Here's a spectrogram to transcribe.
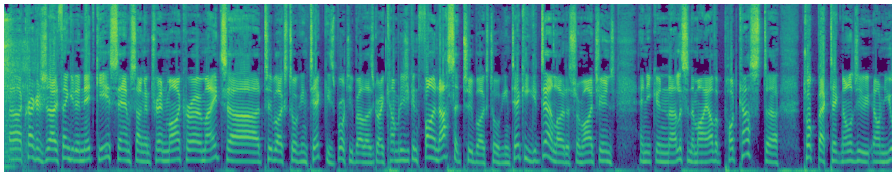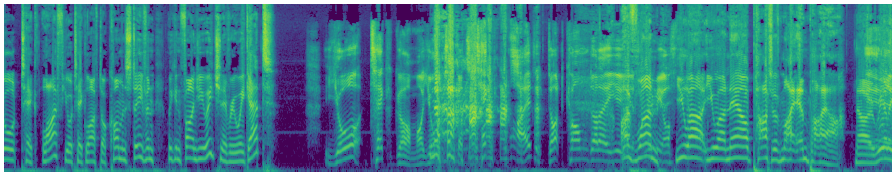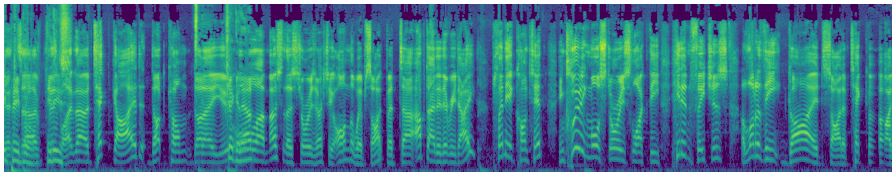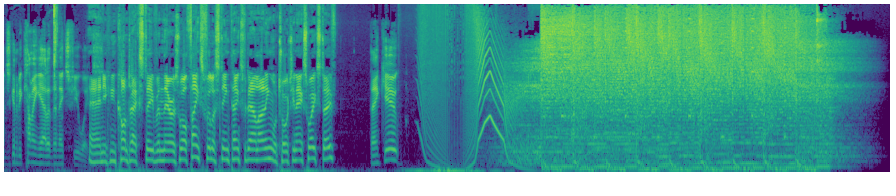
Uh, Cracker Show, thank you to Netgear, Samsung and Trend Micro, mate. Uh, Two Blokes Talking Tech is brought to you by those great companies. You can find us at Two Blokes Talking Tech. You can download us from iTunes and you can uh, listen to my other podcast, uh, Talkback Technology, on Your Tech Life, yourtechlife.com. And Stephen, we can find you each and every week at... Your tech gom or your tech it's techguide.com.au. I've won. You are you are now part of my empire. No, Yeah, really, people, uh, it is. like, no, techguide.com.au. Check it All, out. Uh, most of those stories are actually on the website, but uh, updated every day. Plenty of content, including more stories like the hidden features. A lot of the guide side of Tech Guide is going to be coming out in the next few weeks. And you can contact Stephen there as well. Thanks for listening. Thanks for downloading. We'll talk to you next week, Steve. Thank you.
